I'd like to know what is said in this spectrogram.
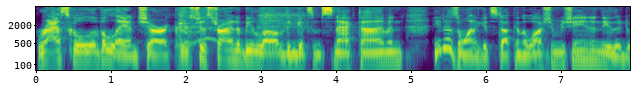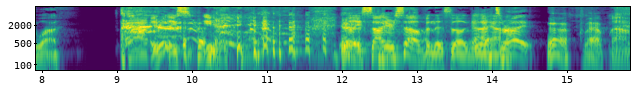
rascal of a land shark who's just trying to be loved and get some snack time, and he doesn't want to get stuck in the washing machine, and neither do I. wow, you really, you, you really saw yourself in this little guy. That's huh? right. Yeah, yeah. Wow.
